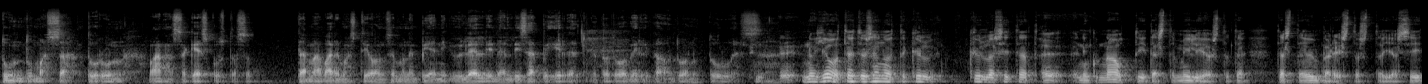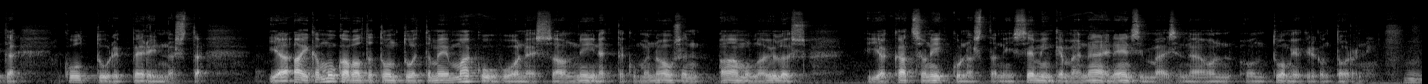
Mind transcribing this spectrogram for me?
tuntumassa Turun vanhassa keskustassa. Tämä varmasti on semmoinen pieni ylellinen lisäpiirre, jota tuo virka on tuonut tullessa. No joo, täytyy sanoa, että kyllä, kyllä sitä äh, niin kuin nauttii tästä miljöistä, tästä ympäristöstä ja siitä kulttuuriperinnöstä. Ja aika mukavalta tuntuu, että meidän makuuhuoneessa on niin, että kun mä nousen aamulla ylös ja katson ikkunasta, niin se, minkä mä näen ensimmäisenä, on, on tuomiokirkon torni. Hmm.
